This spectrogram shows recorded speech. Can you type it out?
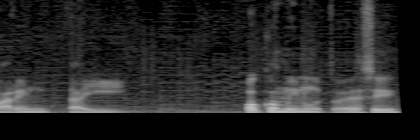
40 y pocos minutos. Es decir,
